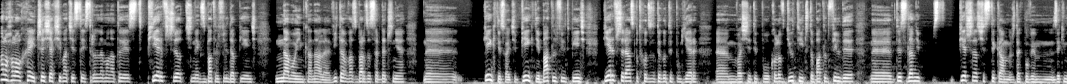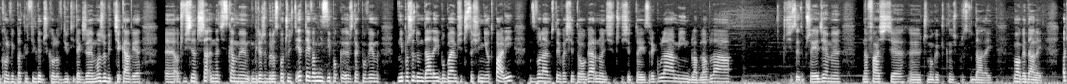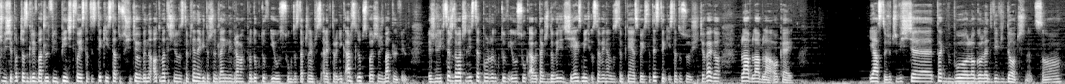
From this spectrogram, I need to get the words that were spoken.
Halo, halo, hej, cześć, jak się macie z tej strony Lemona, to jest pierwszy odcinek z Battlefielda 5 na moim kanale. Witam was bardzo serdecznie. Eee, pięknie, słuchajcie, pięknie, Battlefield 5. Pierwszy raz podchodzę do tego typu gier, właśnie typu Call of Duty, czy to Battlefieldy. Eee, to jest dla mnie pierwszy raz się stykam, że tak powiem, z jakimkolwiek Battlefieldem czy Call of Duty, także może być ciekawie. E, oczywiście naciskamy grę, żeby rozpocząć. Ja tutaj wam nic nie, że tak powiem, nie poszedłem dalej, bo bałem się, czy coś się nie odpali, więc wolałem tutaj właśnie to ogarnąć. Oczywiście tutaj jest regulamin, bla bla bla. Oczywiście sobie to przejedziemy na faście. E, czy mogę kliknąć po prostu dalej? Mogę dalej. Oczywiście podczas gry w Battlefield 5 Twoje statystyki i status sieciowy będą automatycznie udostępniane i widoczne dla innych w ramach produktów i usług dostarczanych przez Electronic Arts lub społeczność Battlefield. Jeżeli chcesz zobaczyć listę produktów i usług, aby także dowiedzieć się jak zmienić ustawienia udostępniania swoich statystyk i statusu sieciowego, bla bla bla, okej. Jasność, oczywiście tak by było logo ledwie widoczne, co?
